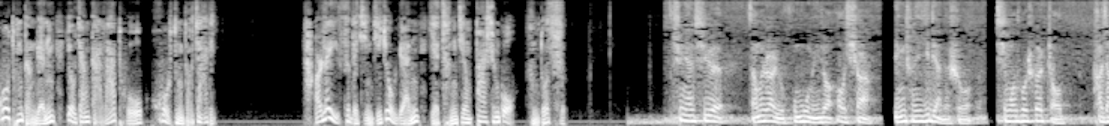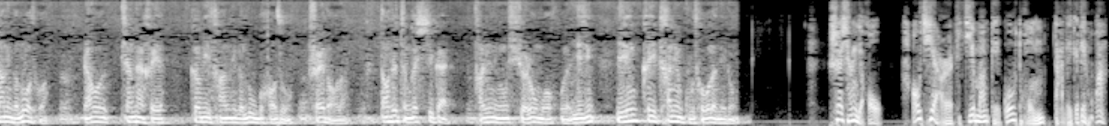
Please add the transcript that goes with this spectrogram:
郭彤等人又将嘎拉图护送到家里。而类似的紧急救援也曾经发生过很多次。去年七月，咱们这儿有户牧民叫奥七二，凌晨一点的时候骑摩托车找他家那个骆驼，然后天太黑，戈壁滩那个路不好走，摔倒了。当时整个膝盖他是那种血肉模糊了，已经已经可以看见骨头了那种。摔伤以后，敖切尔急忙给郭彤打了一个电话，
